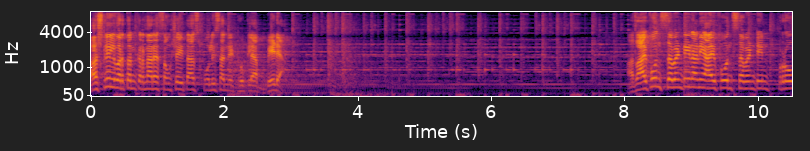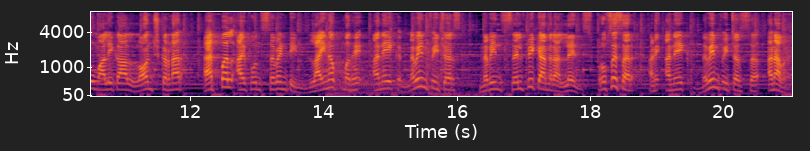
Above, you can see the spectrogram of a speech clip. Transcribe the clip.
अश्लील वर्तन करणाऱ्या संशयितास पोलिसांनी ठोकल्या बेड्या. आज आयफोन सेव्हन्टीन आणि आयफोन सेव्हन्टीन प्रो मालिका लॉन्च करणार ॲपल आयफोन सेव्हन्टीन लाईनअपमध्ये अनेक नवीन फीचर्स नवीन सेल्फी कॅमेरा लेन्स प्रोसेसर आणि अनेक नवीन फीचर्सचं अनावरण.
